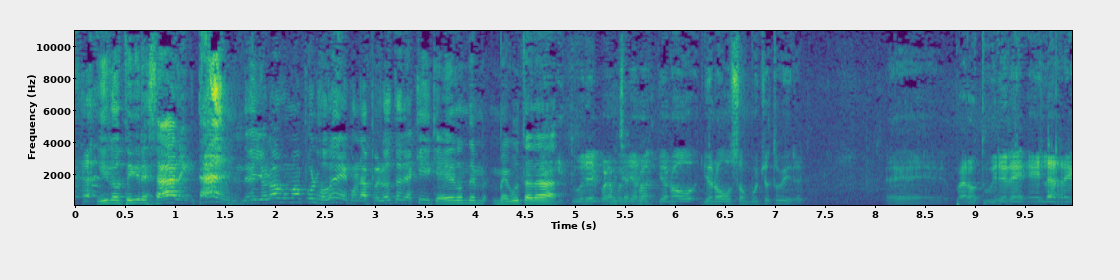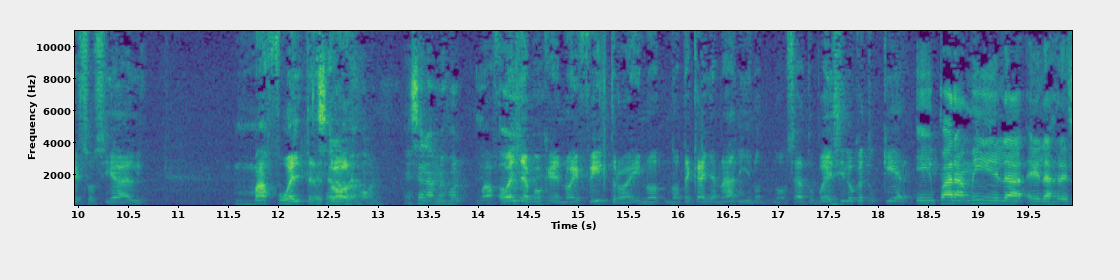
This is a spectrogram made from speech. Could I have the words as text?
y los tigres salen, tan. Yo lo hago más por joder con la pelota de aquí, que es donde me gusta dar. Y Twitter, por ejemplo, yo no, yo, no, yo no uso mucho Twitter. Eh, pero Twitter es, es la red social más fuerte de la todas. mejor. Esa es la mejor. Más fuerte Oye, porque no hay filtro, ahí no, no te calla nadie. No, no- o sea, tú puedes decir lo que tú quieras. Y para mí es la, es la, red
